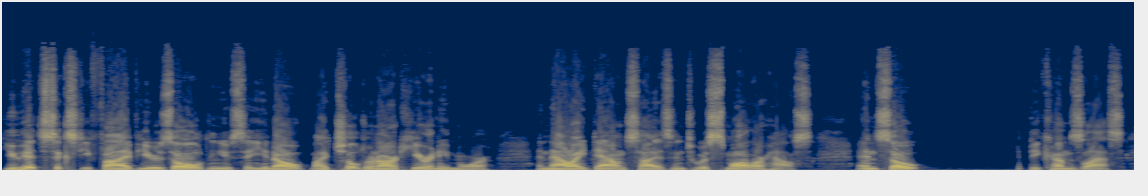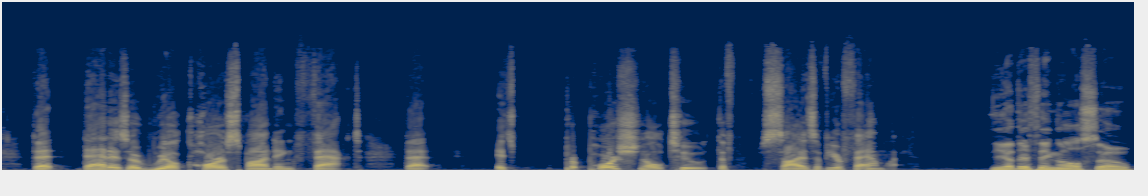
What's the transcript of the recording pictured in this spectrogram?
you hit 65 years old and you say, you know, my children aren't here anymore, and now I downsize into a smaller house. And so it becomes less. That that is a real corresponding fact that it's proportional to the size of your family. The other thing also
